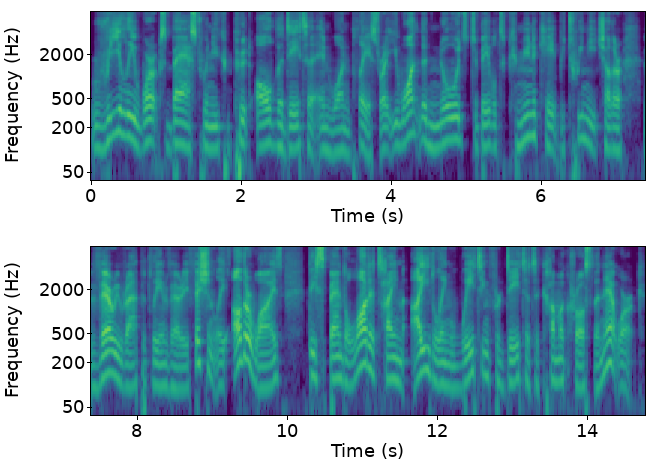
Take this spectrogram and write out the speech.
really works best when you can put all the data in one place, right? You want the nodes to be able to communicate between each other very rapidly and very efficiently. Otherwise, they spend a lot of time idling, waiting for data to come across the network.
